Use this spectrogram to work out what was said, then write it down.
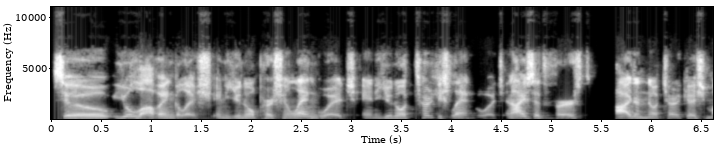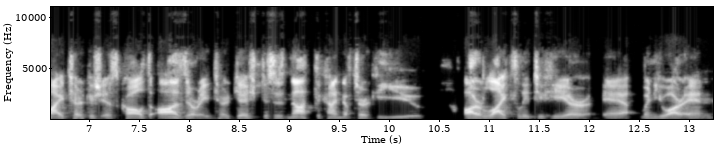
so you love english and you know persian language and you know turkish language. And i said first i don't know turkish. My turkish is called azeri turkish. This is not the kind of turkey you are likely to hear uh, when you are in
